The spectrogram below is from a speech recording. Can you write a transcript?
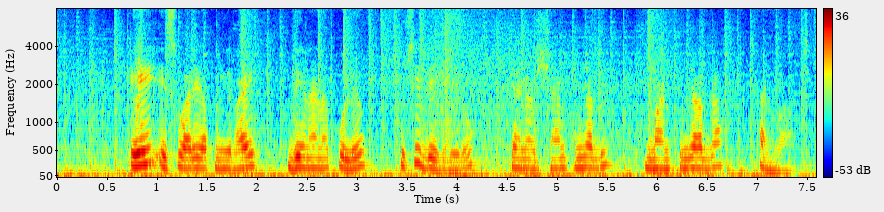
ਇਹ ਇਸ ਬਾਰੇ ਆਪਣੀ رائے ਦੇਣਾ ਨਾ ਭੁੱਲਿਓ ਤੁਸੀਂ ਦੇਖਦੇ ਰਹੋ ਚੈਨਲ ਸ਼ਾਨ ਪੰਜਾਬੀ ਮਨ ਪੰਜਾਬ ਦਾ ਧੰਨਵਾਦ।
